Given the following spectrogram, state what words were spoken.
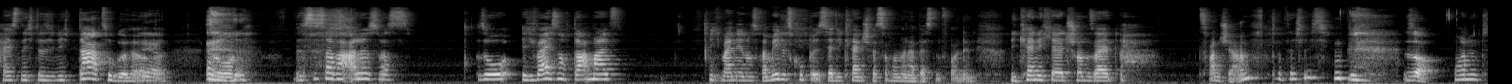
heißt nicht, dass ich nicht dazu gehöre. Ja. So. Das ist aber alles, was so, ich weiß noch damals, ich meine, in unserer Mädelsgruppe ist ja die kleine Schwester von meiner besten Freundin. Die kenne ich ja jetzt schon seit ah, 20 Jahren tatsächlich. so, und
